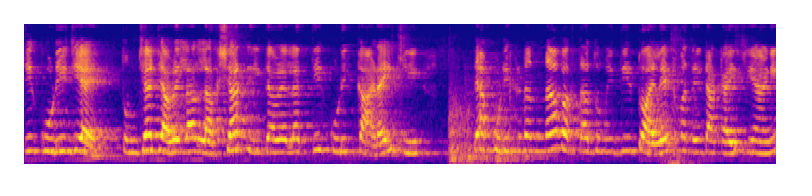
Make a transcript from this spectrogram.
ती कुडी जी आहे तुमच्या ज्यावेळेला लक्षात येईल त्यावेळेला ती कुडी काढायची त्या कुडीकडं न बघता तुम्ही ती टॉयलेटमध्ये टाकायची आणि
